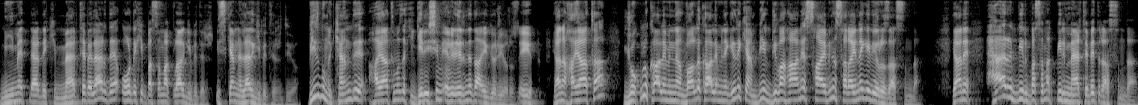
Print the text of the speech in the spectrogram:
nimetlerdeki mertebeler de oradaki basamaklar gibidir. İskemleler gibidir diyor. Biz bunu kendi hayatımızdaki gelişim evrelerinde dahi görüyoruz Eyüp. Yani hayata yokluk aleminden varlık alemine gelirken bir divanhane sahibinin sarayına geliyoruz aslında. Yani her bir basamak bir mertebedir aslında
